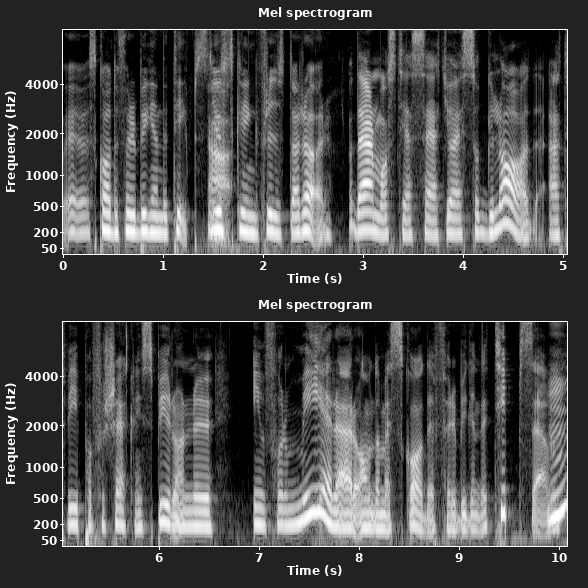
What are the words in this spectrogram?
eh, skadeförebyggande tips ja. just kring frysta rör. Och där måste jag säga att jag är så glad att vi på Försäkringsbyrån nu informerar om de här skadeförebyggande tipsen. Mm.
